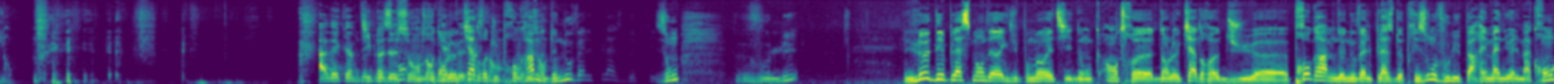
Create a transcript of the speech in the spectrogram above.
Non. Avec un petit peu de son. dans le cadre du programme de nouvelles places de prison voulues le déplacement d'Éric Dupont-Moretti donc entre dans le cadre du euh, programme de nouvelles places de prison voulu par Emmanuel Macron.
